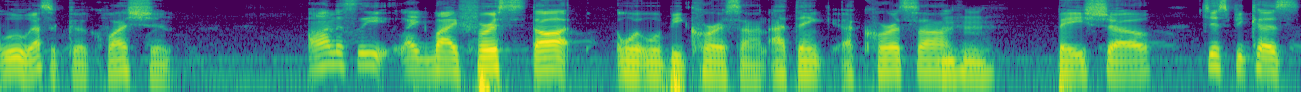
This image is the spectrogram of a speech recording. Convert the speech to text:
Ooh, that's a good question. Honestly, like my first thought would, would be Coruscant. I think a Coruscant Mm-hmm. based show, just because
